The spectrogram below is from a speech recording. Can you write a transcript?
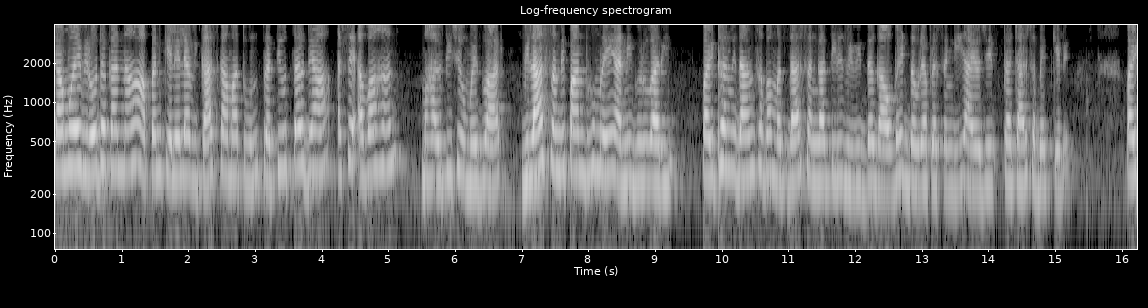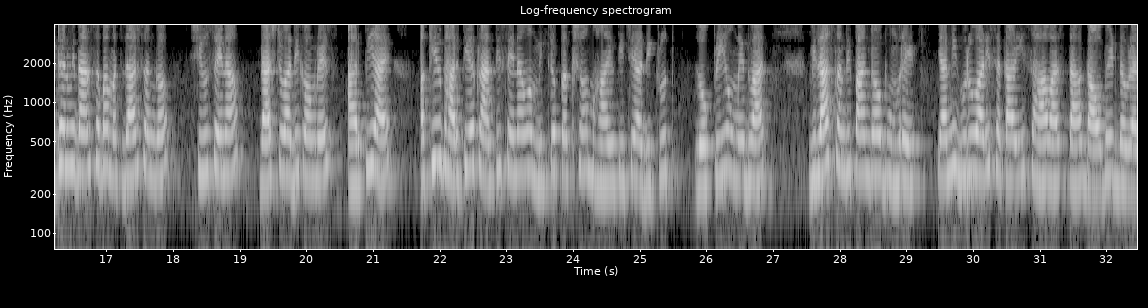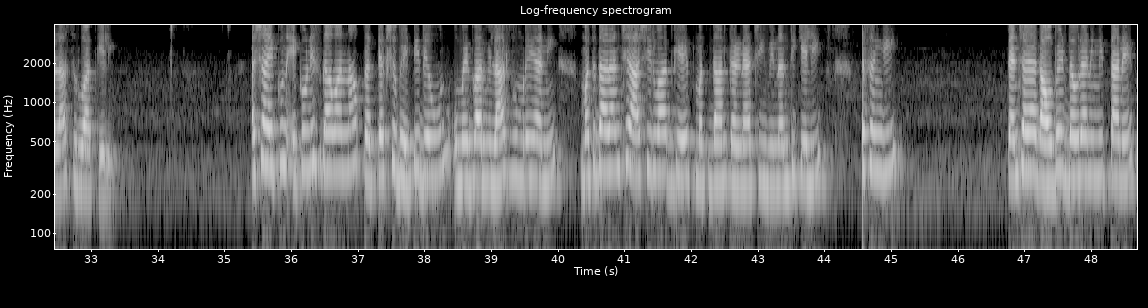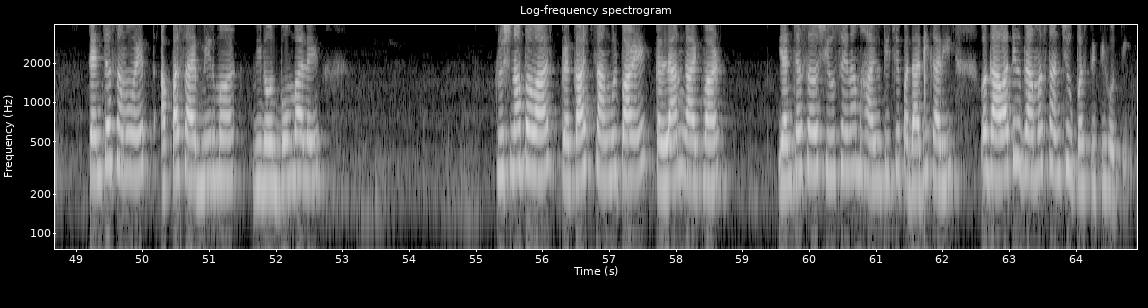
त्यामुळे विरोधकांना आपण केलेल्या विकास कामातून प्रत्युत्तर द्या असे आवाहन महायुतीचे उमेदवार विलास संदीपान भुमरे यांनी गुरुवारी पैठण विधानसभा मतदारसंघातील विविध गावभेट दौऱ्याप्रसंगी आयोजित प्रचार सभेत केले. पैठण विधानसभा मतदारसंघ Shiv Sena Rashtrawadi Congress R P I Akhil Bharatiya Kranti Sena व मित्रपक्ष महायुतीचे अधिकृत लोकप्रिय उमेदवार विलास संदीपानराव भुमरे यांनी गुरुवारी सकाळी सहा वाजता गावभेट दौऱ्याला सुरुवात केली. अशा एकूण एकोणीस गावांना प्रत्यक्ष भेटी देऊन उमेदवार विलास भुमरे यांनी मतदारांचे आशीर्वाद घेत मतदान करण्याची विनंती केली. प्रसंगी त्यांच्या या गावभेट दौऱ्यानिमित्ताने त्यांच्या समवेत आप्पासाहेब निर्मळ विनोद बोंबाले कृष्णा पवार प्रकाश चांगुलपाळे कल्याण गायकवाड यांच्यासह शिवसेना महायुतीचे पदाधिकारी व गावातील ग्रामस्थांची उपस्थिती होती.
